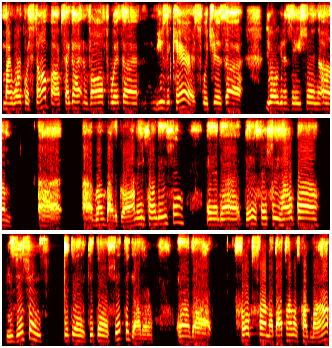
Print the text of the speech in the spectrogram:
my work with Stompbox, I got involved with uh, MusiCares, which is uh, the organization um, uh, uh, run by the Grammy Foundation, and uh, they essentially help uh, musicians get their get their shit together. And folks from at that time it was called MAP.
